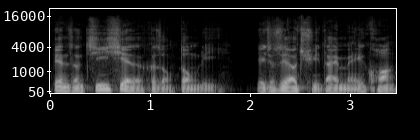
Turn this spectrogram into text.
变成机械的各种动力。也就是要取代煤矿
